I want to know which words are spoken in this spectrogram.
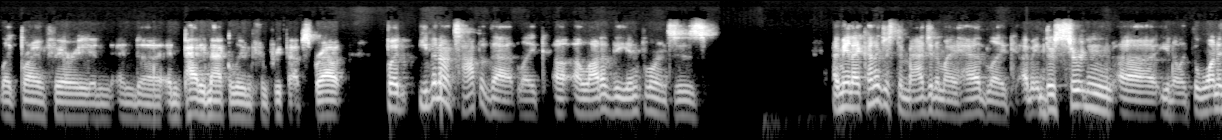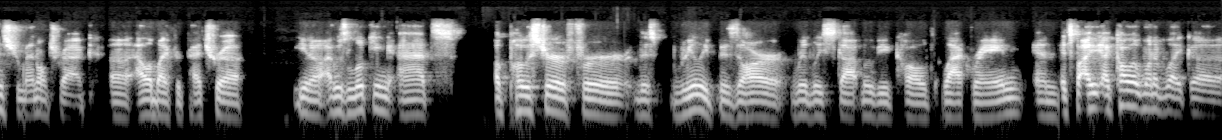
like Bryan Ferry and and uh, and Paddy McAloon from Prefab Sprout but even on top of that like a, a lot of the influences i mean i kind of just imagine in my head like i mean there's certain uh you know like the one instrumental track uh alibi for petra you know, I was looking at a poster for this really bizarre Ridley Scott movie called Black Rain, and it's I, I call it one of like uh,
